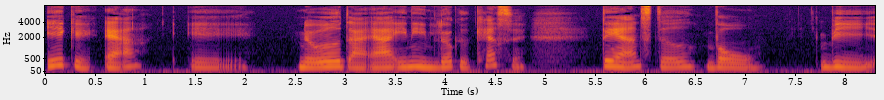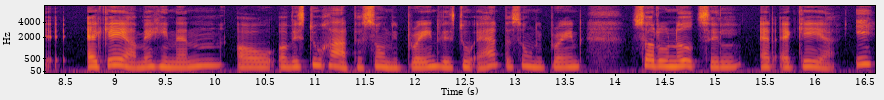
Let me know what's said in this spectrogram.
ikke er øh, noget, der er inde i en lukket kasse. Det er et sted, hvor vi agerer med hinanden, og, og hvis du har et personligt brand, hvis du er et personligt brand, så er du nødt til at agere i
